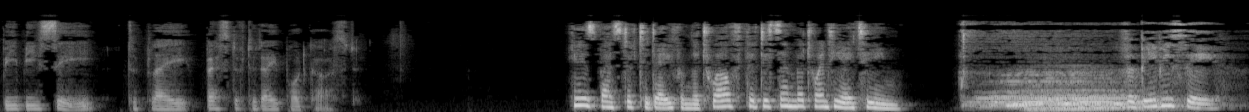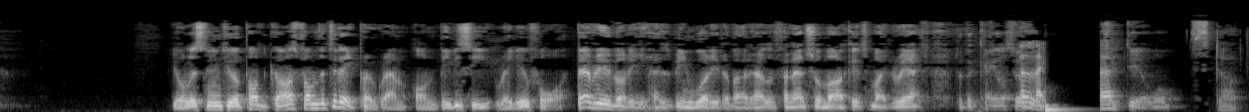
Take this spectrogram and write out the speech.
BBC to play Best of Today podcast. Here's Best of Today from the 12th of December 2018. The BBC. You're listening to a podcast from the Today programme on BBC Radio 4. Everybody has been worried about how the financial markets might react to the chaos of Alexa, the deal. Stop.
